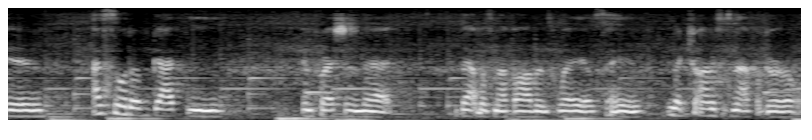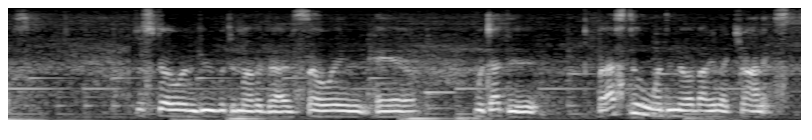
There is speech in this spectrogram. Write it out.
And I sort of got the impression that that was my father's way of saying, electronics is not for girls. Just go and do what your mother does, sewing, and hair, which I did. But I still want to know about electronics.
